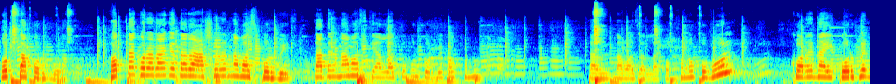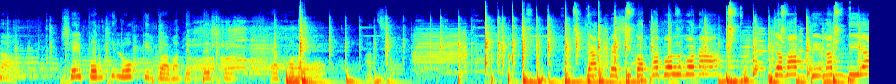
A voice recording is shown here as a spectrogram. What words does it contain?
হত্যা করব। হত্যা করার আগে তারা আসরের নামাজ পড়বে। তাদের নামাজ কি আল্লাহ কবুল করবে কখনো? তাদের নামাজ আল্লাহ কখনো কবুল করে নাই, করবে না। সেই পন্থী লোক কিন্তু আমাদের দেশে এখনও বেশি কথা বলব না। জবাব দিলাম দিয়া।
